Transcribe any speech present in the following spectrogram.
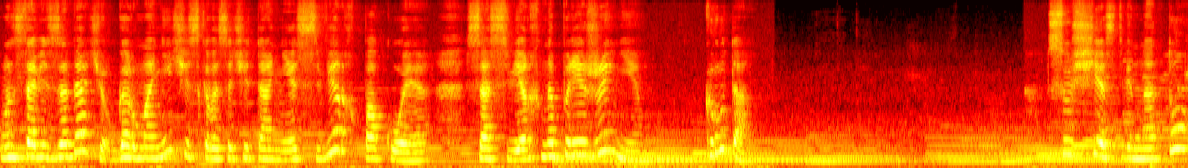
Он ставит задачу гармонического сочетания сверхпокоя со сверхнапряжением. Круто! Существенно то,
